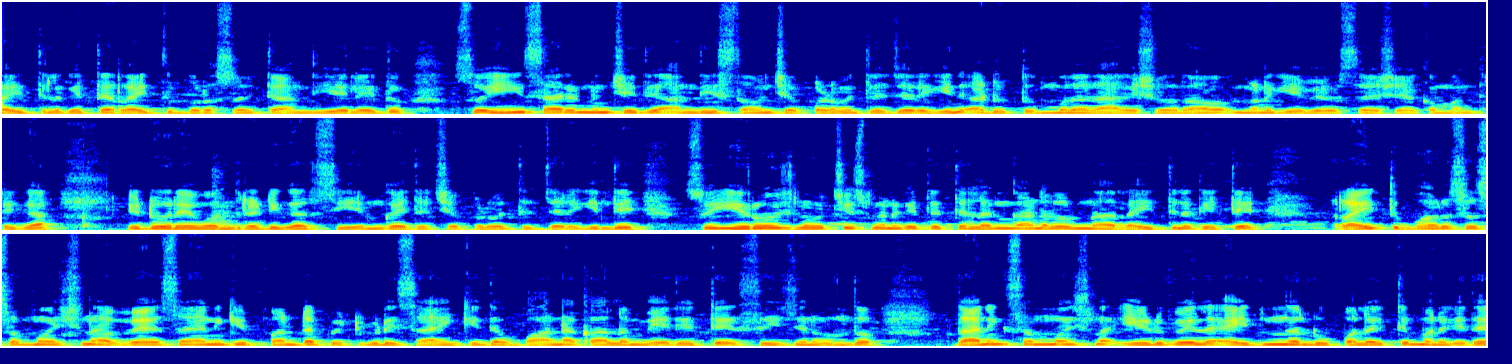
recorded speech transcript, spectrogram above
రైతులకైతే రైతు భరోసా అయితే అందియలేదు. సో ఈసారి నుంచి అయితే అందిస్తామని చెప్పడం అయితే జరిగింది. అటు తుమ్మల నాగేశ్వరరావు మనకి వ్యవసాయ శాఖ మంత్రిగా ఇటు రేవంత్ రెడ్డి గారు సీఎంగా అయితే చెప్పడం అయితే జరిగింది. సో ఈ రోజున వచ్చేసి మనకైతే తెలంగాణలో ఉన్న రైతులకైతే రైతు భరోసా సంబంధించిన వ్యవసాయానికి పంట పెట్టుబడి సాయం కింద వానాకాలం ఏదైతే సీజన్ ఉందో దానికి సంబంధించిన ఏడు వేల ఐదు వందల రూపాయలు అయితే మనకైతే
